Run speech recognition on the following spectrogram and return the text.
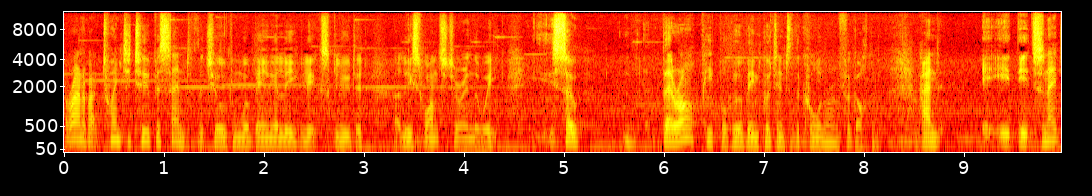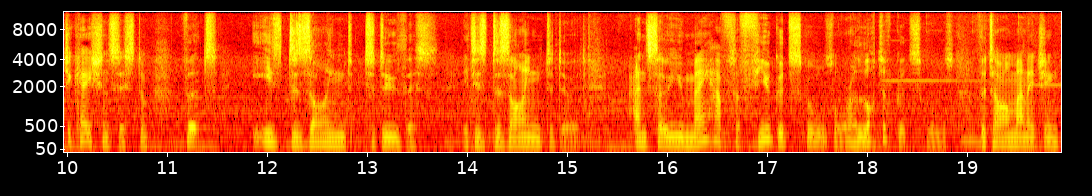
around about 22% of the children were being illegally excluded at least once during the week. So there are people who are being put into the corner and forgotten. And it, it's an education system that is designed to do this. It is designed to do it. And so you may have a few good schools or a lot of good schools that are managing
